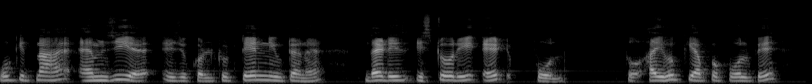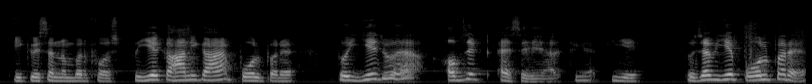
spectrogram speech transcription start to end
वो कितना है? एम जी है is equal to ten newton है। That is story at pole तो आई होप कि आपको पोल पे इक्वेशन नंबर फ़र्स्ट। तो ये कहानी कहाँ है? पोल पर है। तो ये जो है, ऑब्जेक्ट ऐसे है यार, ठीक है? ये तो जब ये पोल पर है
